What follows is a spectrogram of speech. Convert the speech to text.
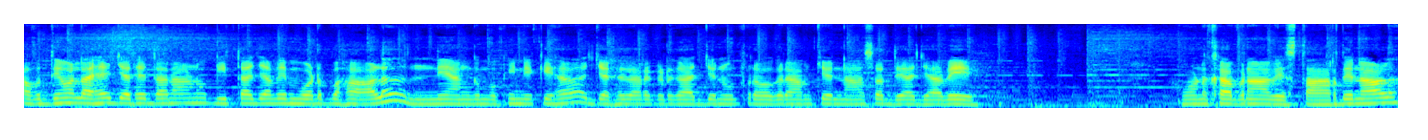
ਅਵਧਿਓਂ ਲਾਹੇ ਜਥੇਦਾਰਾਂ ਨੂੰ ਕੀਤਾ ਜਾਵੇ ਮੁੜ ਬਹਾਲ, ਨਿਹੰਗ ਮੁਖੀ ਨੇ ਕਿਹਾ, ਜਥੇਦਾਰ ਗੜਗੱਜ ਨੂੰ ਪ੍ਰੋਗਰਾਮ 'ਚ ਨਾ ਸੱਦਿਆ ਜਾਵੇ। ਹੁਣ ਖਬਰਾਂ ਵਿਸਤਾਰ ਦੇ ਨਾਲ।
